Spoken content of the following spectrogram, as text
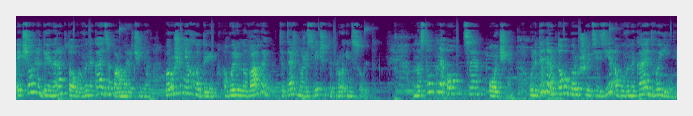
Якщо у людини раптово виникають запаморочення, порушення ходи або рівноваги, це теж може свідчити про інсульт. Наступне О це очі. У людини раптово порушується зір або виникає двоїння.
